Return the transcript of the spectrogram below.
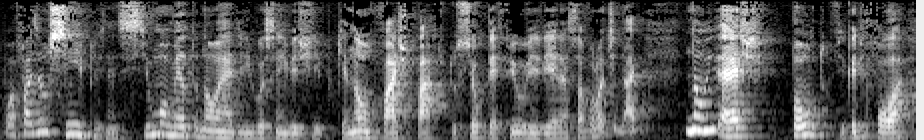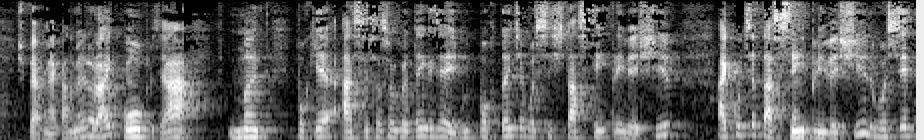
pode fazer o simples, né? Se o momento não é de você investir, porque não faz parte do seu perfil viver essa volatilidade, não investe. Ponto. Fica de fora, espera o mercado melhorar e compra. Ah, porque a sensação que eu tenho é que o importante é você estar sempre investido Aí quando você está sempre investido, você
